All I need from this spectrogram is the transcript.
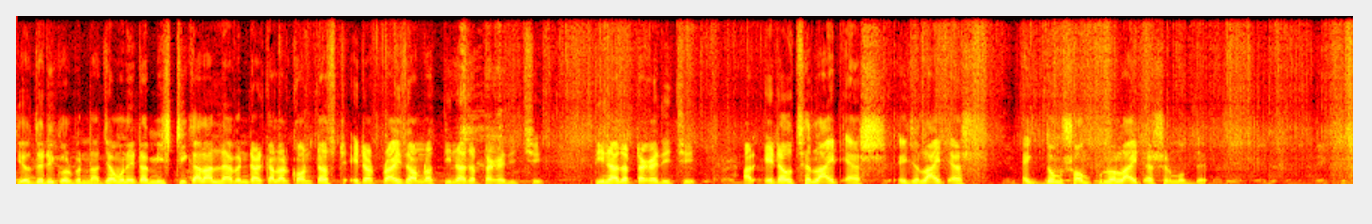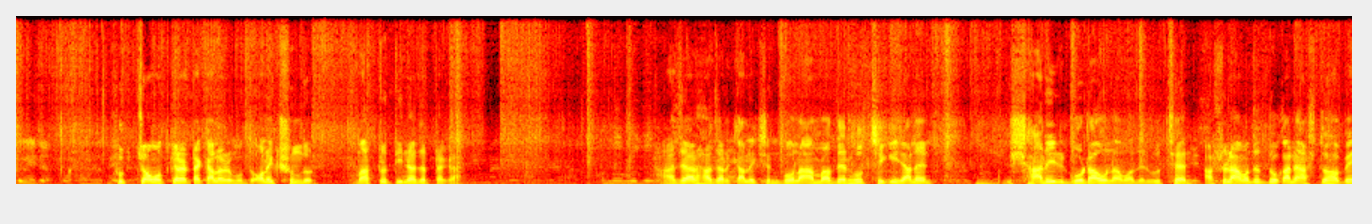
কেউ দেরি করবেন না। যেমন এটা মিষ্টি কালার, ল্যাভেন্ডার কালার কন্ট্রাস্ট এটার প্রাইসও আমরা তিন হাজার টাকায় দিচ্ছি। তিন হাজার টাকায় দিচ্ছি। আর এটা হচ্ছে লাইট অ্যাশ এই যে লাইট অ্যাশ একদম সম্পূর্ণ লাইট অ্যাশের মধ্যে। খুব চমৎকার একটা কালারের মধ্যে। অনেক সুন্দর। মাত্র তিন হাজার টাকা। হাজার হাজার কালেকশন বোন, আমাদের হচ্ছে কি জানেন, শাড়ির গোডাউন আমাদের, বুঝছেন? আসলে আমাদের দোকানে আসতে হবে,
